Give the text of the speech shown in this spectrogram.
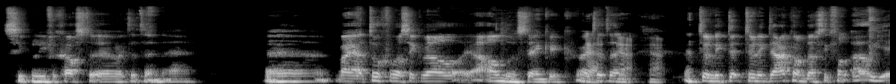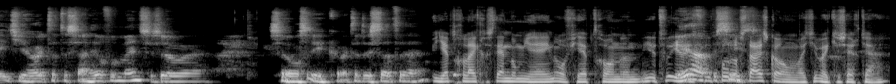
super lieve gasten, weet het. En, maar ja, toch was ik wel ja, anders, denk ik. Weet Ja, het? En, ja, ja. en toen, ik, toen ik daar kwam, dacht ik van, oh jeetje, weet het, er zijn heel veel mensen zo, zoals ik. Dus dat, eh, Je hebt gelijk gestemd om je heen of je hebt gewoon een... Je, het, ja, Ja, het voelt als thuiskomen wat je, wat je zegt, ja.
